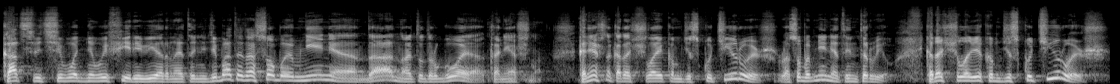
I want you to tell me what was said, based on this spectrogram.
Кац ведь сегодня в эфире, верно, это не дебат, это особое мнение, да, но это другое, конечно. Конечно, когда с человеком дискутируешь, особое мнение – это интервью. Когда с человеком дискутируешь,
